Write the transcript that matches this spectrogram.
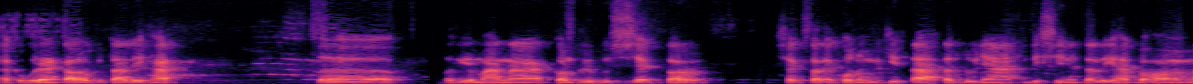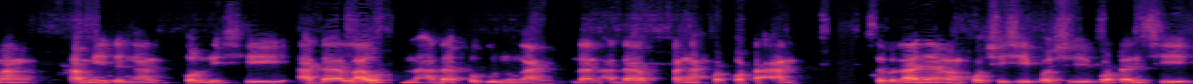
Nah, kemudian kalau kita lihat bagaimana kontribusi sektor sektor ekonomi kita, tentunya di sini terlihat bahwa memang kami dengan kondisi ada laut, ada pegunungan, dan ada tengah perkotaan, sebenarnya memang posisi-posisi potensi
